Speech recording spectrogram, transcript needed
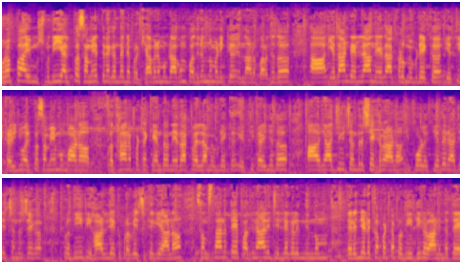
ഉറപ്പായും സ്മൃതി അല്പസമയത്തിനകം തന്നെ പ്രഖ്യാപനമുണ്ടാകും പതിനൊന്ന് മണിക്ക് എന്നാണ് പറഞ്ഞത്. ഏതാണ്ട് എല്ലാ നേതാക്കളും ഇവിടേക്ക് എത്തിക്കഴിഞ്ഞു. അല്പസമയം മുമ്പാണ് പ്രധാനപ്പെട്ട കേന്ദ്ര നേതാക്കളെല്ലാം ഇവിടേക്ക് എത്തിക്കഴിഞ്ഞത്. രാജീവ് ചന്ദ്രശേഖറാണ് ഇപ്പോൾ എത്തിയത്. രാജീവ് ചന്ദ്രശേഖർ പ്രതിനിധി ഹാളിലേക്ക് പ്രവേശിക്കുകയാണ്. സംസ്ഥാനത്തെ പതിനാല് ജില്ലകളിൽ നിന്നും തിരഞ്ഞെടുക്കപ്പെട്ട പ്രതിനിധികളാണ് ഇന്നത്തെ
